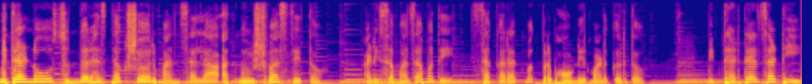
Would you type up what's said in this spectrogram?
मित्रांनो सुंदर हस्ताक्षर माणसाला आत्मविश्वास देतं आणि समाजामध्ये सकारात्मक प्रभाव निर्माण करतं. विद्यार्थ्यांसाठी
